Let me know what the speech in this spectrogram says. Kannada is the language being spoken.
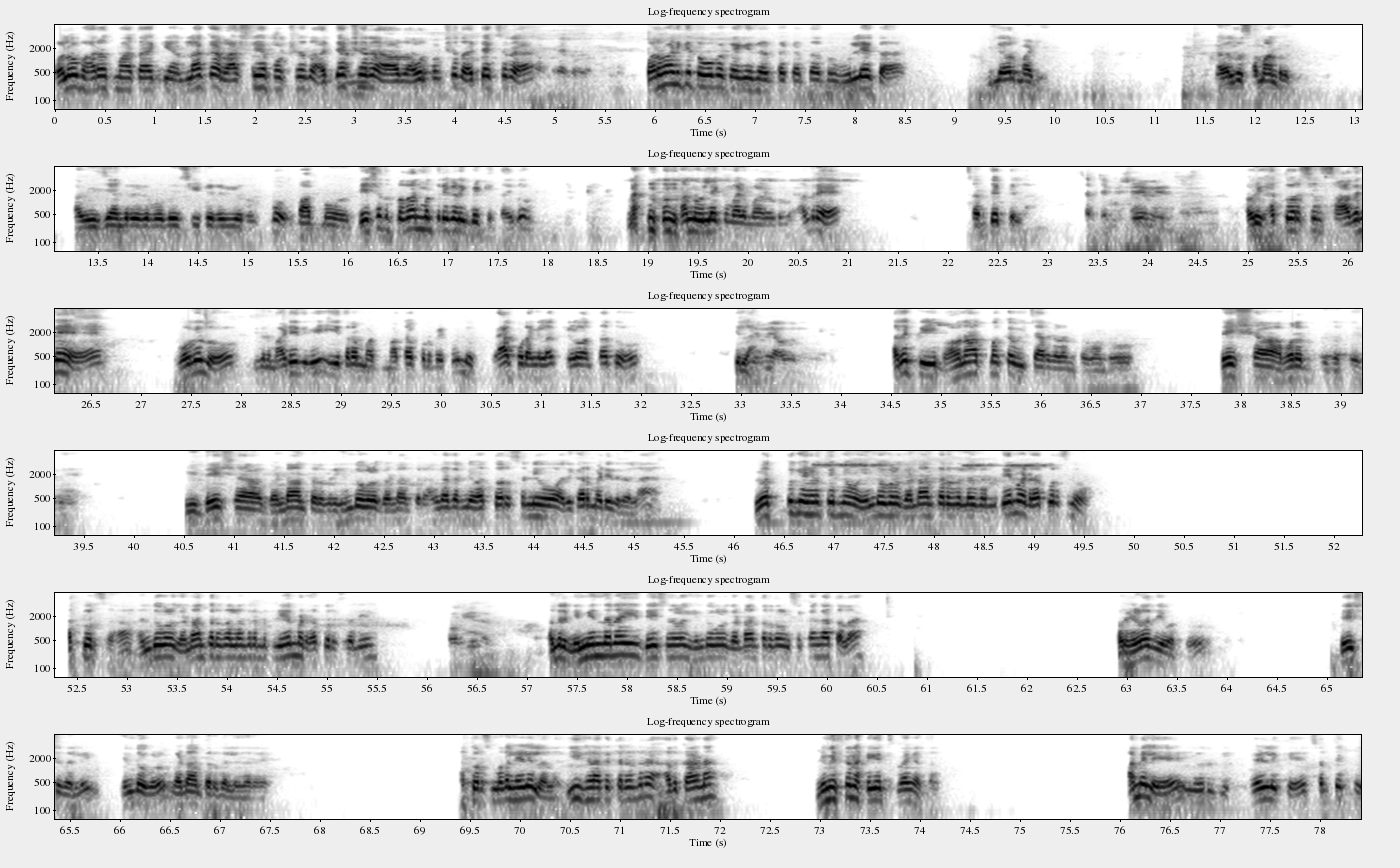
ಬಲೋ ಭಾರತ್ ಮಾತಾಕಿ ಅನ್ಲಾಕ ರಾಷ್ಟ್ರೀಯ ಪಕ್ಷದ ಅಧ್ಯಕ್ಷರ, ಅವ್ರ ಅವ್ರ ಪಕ್ಷದ ಅಧ್ಯಕ್ಷರ ಪರವಾನಗಿ ತಗೋಬೇಕಾಗಿದೆ ಅಂತಕ್ಕಂಥದ್ದು ಉಲ್ಲೇಖ ಇಲ್ಲಿಯವ್ರು ಮಾಡಿ ನಾವೆಲ್ಲರೂ ಸಮಾನರು. ಆ ವಿಜಯೇಂದ್ರ ಇರ್ಬೋದು, ಸಿ ಟಿ ರವಿ ಇರ್ಬೋದು ದೇಶದ ಪ್ರಧಾನಮಂತ್ರಿಗಳಿಗೆ ಬೇಕಿತ್ತ ಇದು? ನಾನು ನಾನು ಉಲ್ಲೇಖ ಮಾಡಿ ಮಾಡೋದು. ಅಂದ್ರೆ ಸಬ್ಜೆಕ್ಟ್ ಇಲ್ಲ. ಅವ್ರಿಗೆ ಹತ್ತು ವರ್ಷದ ಸಾಧನೆ ಒಗದು ಇದನ್ನ ಮಾಡಿದ್ವಿ ಈ ತರ ಮತ್- ಕೊಡ್ಬೇಕು ನೀವು ಯಾಕೆ ಕೊಡಂಗಿಲ್ಲ ಅಂತ ಕೇಳುವಂತದ್ದು ಇಲ್ಲ. ಅದಕ್ಕೆ ಈ ಭಾವನಾತ್ಮಕ ವಿಚಾರಗಳನ್ನು ತಗೊಂಡು ದೇಶ ಅವರದ್ದು ಇದೆ ಈ ದೇಶ ಗಂಡಾಂತರದಲ್ಲಿ ಹಿಂದೂಗಳು ಗಂಡಾಂತರ ಹಂಗಾದ್ರೆ ನೀವು ಹತ್ತು ವರ್ಷ ನೀವು ಅಧಿಕಾರ ಮಾಡಿದ್ರಲ್ಲ ಇವತ್ತಿಗೆ ಹೇಳ್ತೀರಿ ನೀವು ಹಿಂದೂಗಳು ಗಂಡಾಂತರದಲ್ಲಿ ಮತ್ತೆ ಏನ್ ಮಾಡ್ರಿ ಹತ್ತು ವರ್ಷ ನೀವು? ಹತ್ತು ವರ್ಷ? ಹಿಂದೂಗಳು ಗಂಡಾಂತರದಲ್ಲ ಅಂದ್ರೆ ಮತ್ತೆ ಏನ್ ಮಾಡ್ರಿ ಹತ್ತು ವರ್ಷದಲ್ಲಿ? ಅಂದ್ರೆ ನಿಮ್ಮಿಂದನೇ ಈ ದೇಶದೊಳಗೆ ಹಿಂದೂಗಳು ಗಂಡಾಂತರದೊಳಗೆ ಸಿಕ್ಕಂಗಾತಲ್ಲ? ಅವ್ರು ಹೇಳೋದು ಇವತ್ತು, ದೇಶದಲ್ಲಿ ಹಿಂದೂಗಳು ಗಂಡಾಂತರದಲ್ಲಿದ್ದಾರೆ. ಹತ್ತು ವರ್ಷ ಮೊದಲು ಹೇಳಿಲ್ಲಲ್ಲ? ಈಗ ಹೇಳಕತ್ತಾರೆ ಅಂದ್ರೆ ಅದ ಕಾರಣ ನಿಮ್ಮಿಂದನೇ ಆಗೈತೆ ಆಮೇಲೆ ಇವ್ರಿಗೆ ಹೇಳಲಿಕ್ಕೆ ಸಬ್ಜೆಕ್ಟ್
